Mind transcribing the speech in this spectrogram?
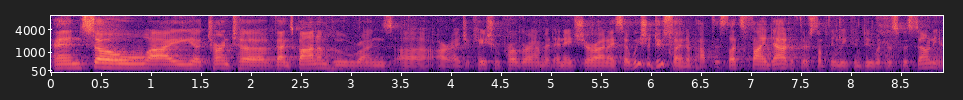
And so I uh, turned to Vince Bonham, who runs uh, our education program at NHGRI, and I said, we should do something about this. Let's find out if there's something we can do with the Smithsonian.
